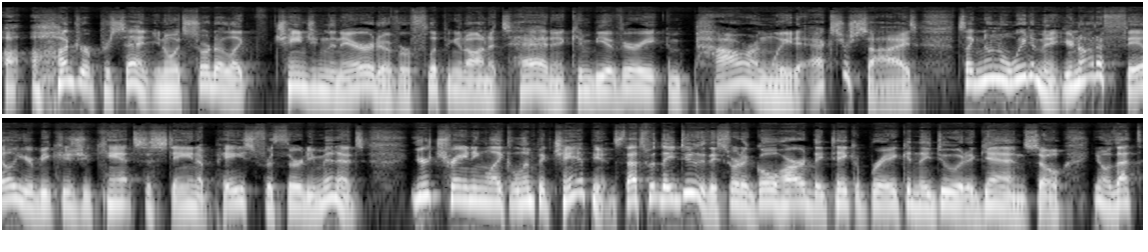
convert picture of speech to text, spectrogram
a hundred percent. You know, it's sort of like changing the narrative or flipping it on its head. And it can be a very empowering way to exercise. It's like, no, no, wait a minute. You're not a failure because you can't sustain a pace for 30 minutes. You're training like Olympic champions. That's what they do. They sort of go hard, they take a break and they do it again. So, you know, that's,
